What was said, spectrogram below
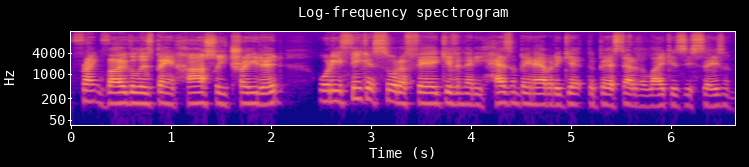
Frank Vogel has been harshly treated, or do you think it's sort of fair given that he hasn't been able to get the best out of the Lakers this season?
